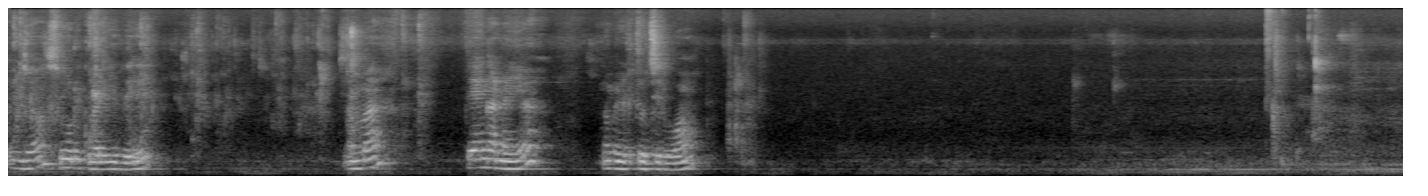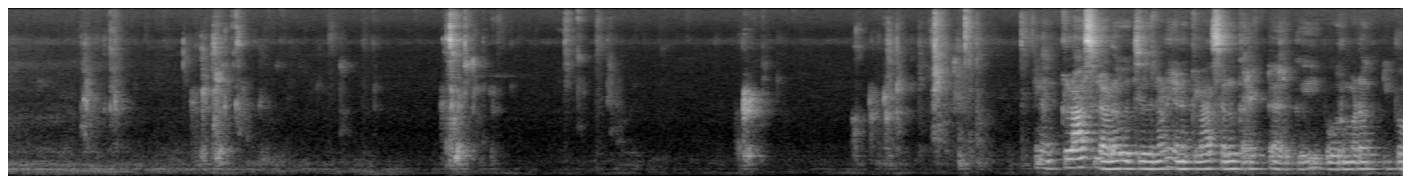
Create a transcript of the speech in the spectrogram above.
கொஞ்சம் சூடு குறையுது. நம்ம தேங்காய் எண்ணெயை நம்ம எடுத்து வச்சுருவோம். எனக்கு கிளாஸில் அளவு வச்சதுனால எனக்கு கிளாஸ் அளவு கரெக்டாக இருக்குது இப்போ ஒரு மடம் இப்போ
